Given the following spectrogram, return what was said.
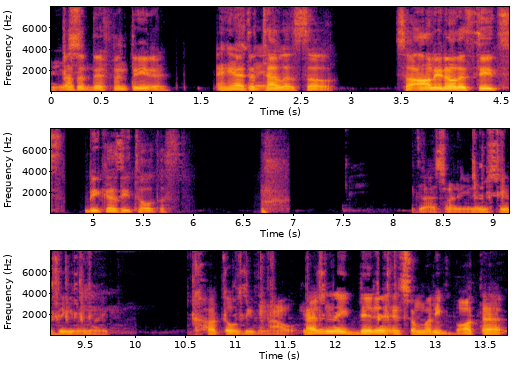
That's a different theater, and he had to tell us. So, so I only know the seats because he told us. Glass Onion. Let me see if they even like cut those even out. Imagine they did it and somebody bought that.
